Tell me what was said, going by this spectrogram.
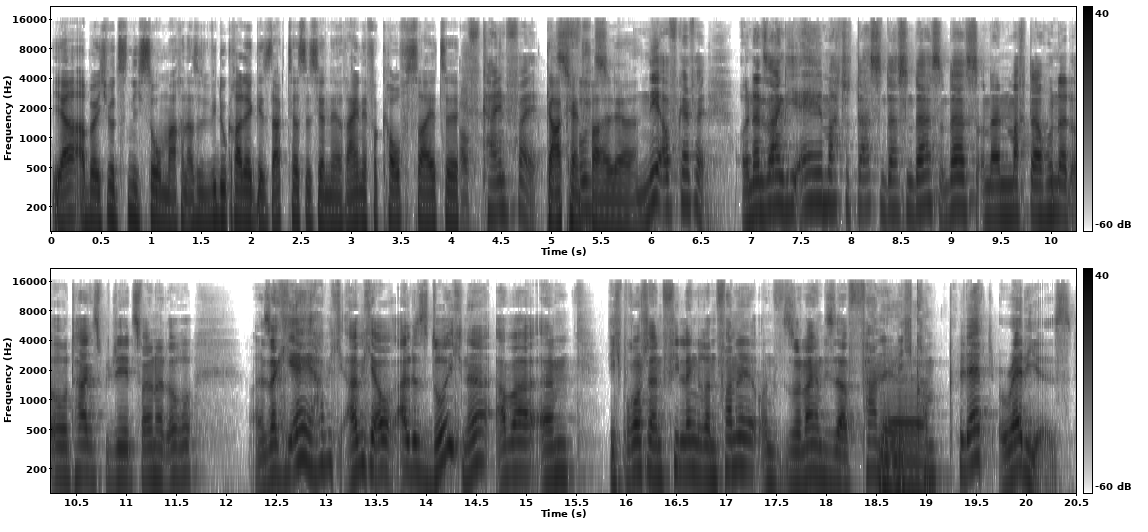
ja, aber ich würde es nicht so machen. Also wie du gerade gesagt hast, ist ja eine reine Verkaufsseite. Auf keinen Fall. Gar Das keinen Fall, ja. Nee, auf keinen Fall. Und dann sagen die, ey, mach doch das und das und das und das und dann macht da 100 Euro Tagesbudget, 200 Euro. Und dann sag ich, ey, habe ich, hab ich auch alles durch, ne? Aber ähm, ich brauche dann einen viel längeren Funnel und solange dieser Funnel Ja, nicht komplett ready ist,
